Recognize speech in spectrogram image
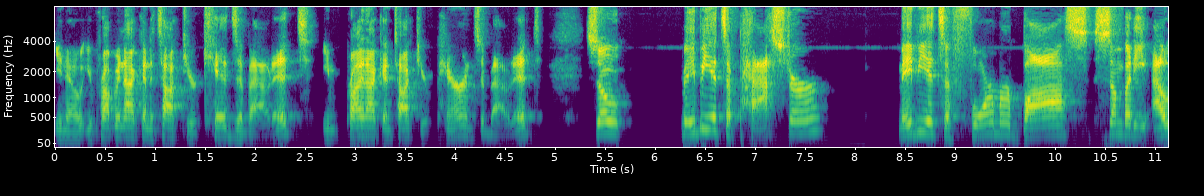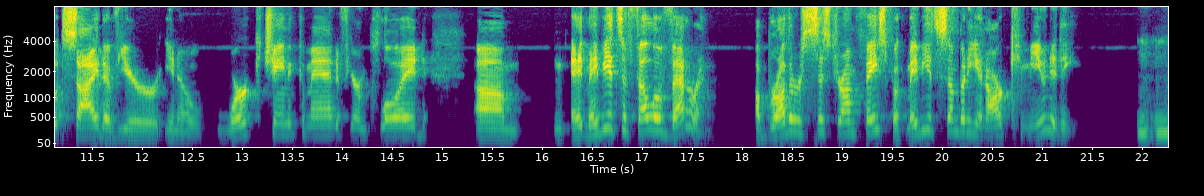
you know you're probably not going to talk to your kids about it. You're probably not going to talk to your parents about it. So maybe it's a pastor maybe it's a former boss somebody outside of your you know work chain of command if you're employed. Um, maybe it's a fellow veteran a brother or sister on facebook maybe it's somebody in our community mm-hmm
